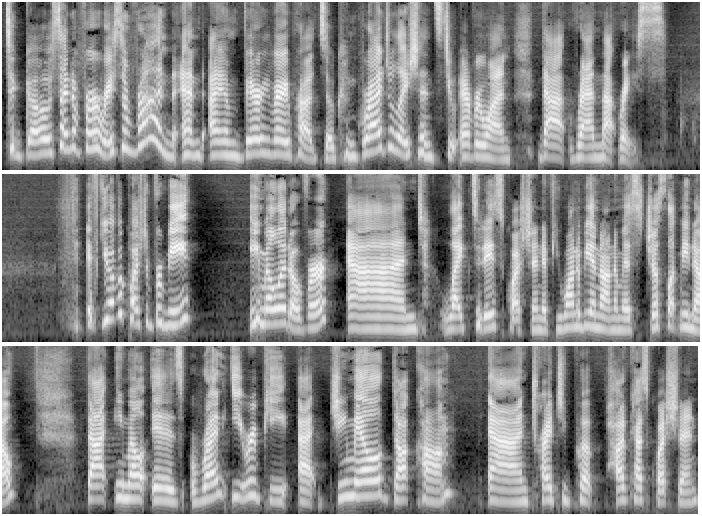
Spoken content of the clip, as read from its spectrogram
to go sign up for a race or run. And I am very, very proud. So, congratulations to everyone that ran that race. If you have a question for me, email it over. And like today's question, if you want to be anonymous, just let me know. That email is runeatrepeat at gmail.com and try to put podcast question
